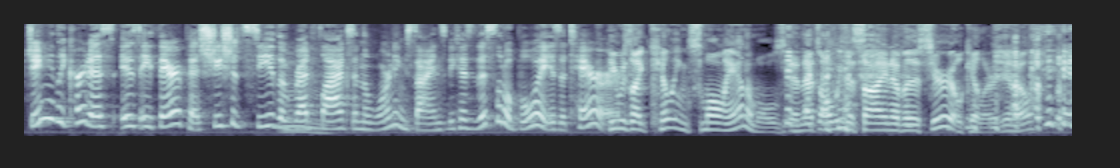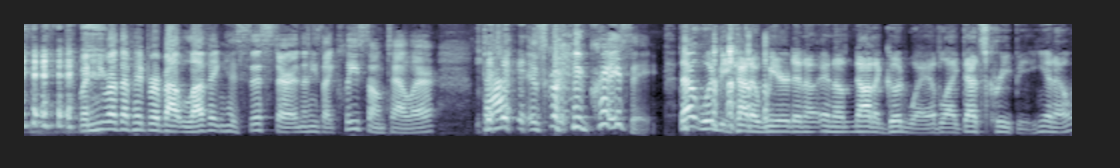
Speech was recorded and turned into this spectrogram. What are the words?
Jamie Lee Curtis is a therapist. She should see the mm. red flags and the warning signs because this little boy is a terror. He was like killing small animals, and that's always a sign of a serial killer, you know? when he wrote that paper about loving his sister, and then he's like, please don't tell her. That is cra- crazy. That would be kind of weird in a in a not a good way of like that's creepy, you know?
